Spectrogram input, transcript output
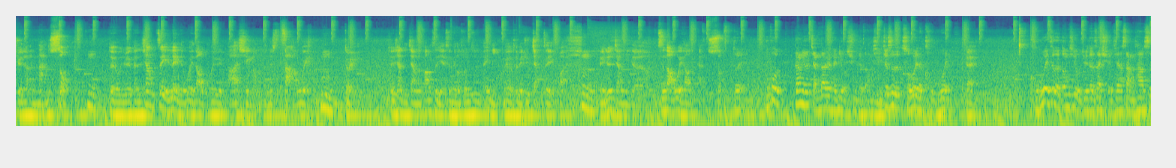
觉得很难受。嗯。对，我觉得可能像这一类的味道，我会把它形容成就是杂味。嗯。对，所以像你讲的方式也是没有说，就是哎、你没有特别去讲这一块，嗯，对，就是讲你的知道味道的感受。对。不过刚刚有讲到一个很有趣的东西，就是所谓的苦味。对，苦味这个东西，我觉得在雪茄上它是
